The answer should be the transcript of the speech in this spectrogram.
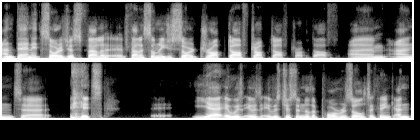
and then it sort of just fell it fell suddenly just sort of dropped off, dropped off, dropped off. Um and uh it's yeah, it was it was it was just another poor result, I think. And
